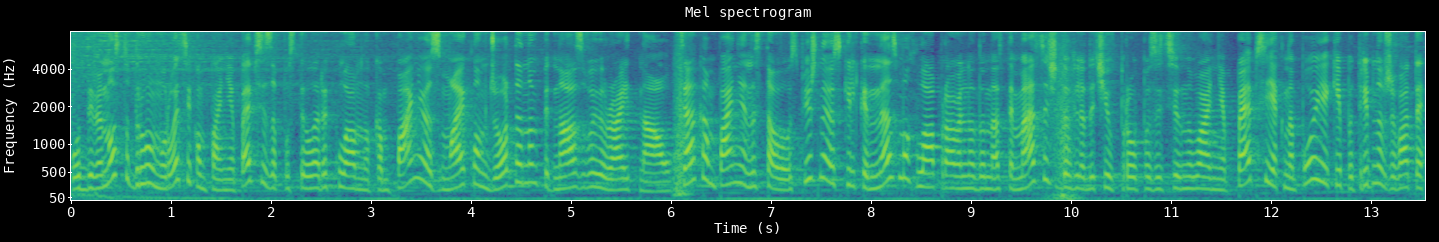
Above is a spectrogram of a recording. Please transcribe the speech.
у 92-му році компанія Пепсі запустила рекламну кампанію з Майклом Джорданом під назвою Right Now. Ця кампанія не стала успішною, оскільки не змогла правильно донести меседж до глядачів про позиціонування Пепсі як напою, який потрібно вживати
